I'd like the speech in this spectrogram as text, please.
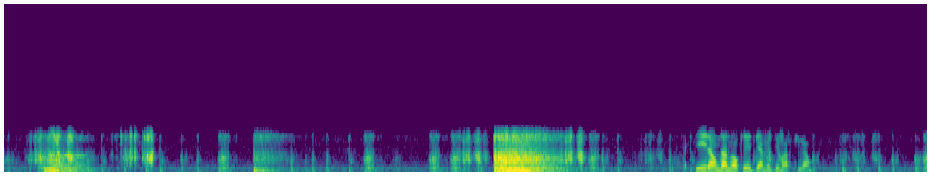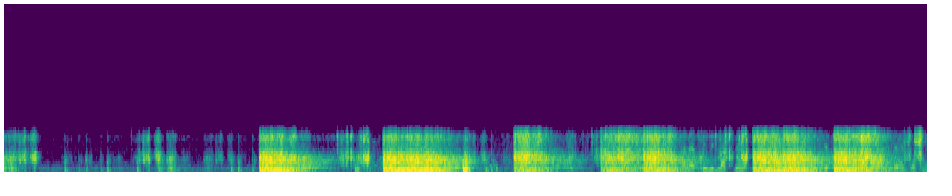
এই রাউন্ডে আমি ওকে ড্যামেজ দিয়ে মারছিলাম এখানে একটা হিট লাগছে আমি ড্যামেজ যখন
